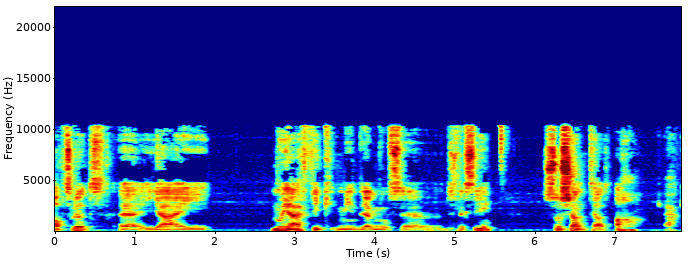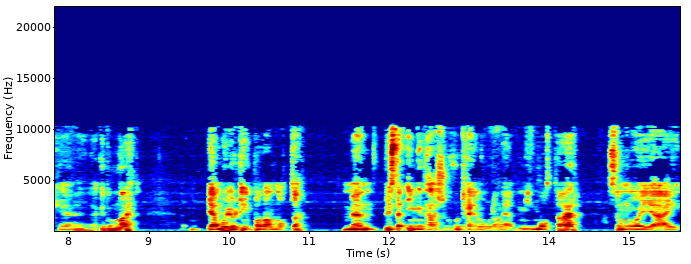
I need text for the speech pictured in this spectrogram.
Absolutt. Eh, jeg Når jeg fikk min diagnose eh, dysleksi, så skjønte jeg at ah, jeg er ikke, jeg er ikke dum, nei. Jeg må gjøre ting på en annen måte. Men hvis det er ingen her som kan fortelle meg hvordan jeg, min måte er, så må jeg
